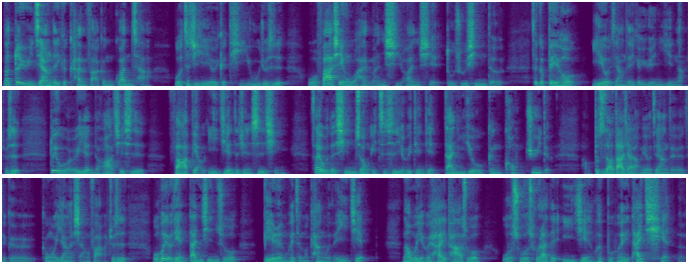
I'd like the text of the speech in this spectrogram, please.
那对于这样的一个看法跟观察，我自己也有一个体悟，就是我发现我还蛮喜欢写读书心得。这个背后也有这样的一个原因啊，就是对我而言的话，其实发表意见这件事情，在我的心中一直是有一点点担忧跟恐惧的。好，不知道大家有没有这样的这个跟我一样的想法，就是我会有点担心说别人会怎么看我的意见。那我也会害怕说，我说出来的意见会不会太浅了，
